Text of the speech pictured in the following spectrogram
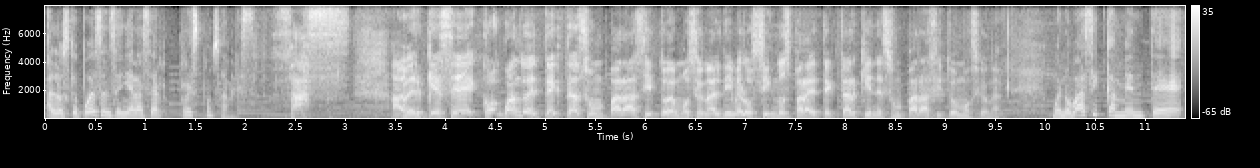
a los que puedes enseñar a ser responsables. ¡Sas! A ver, ¿qué se, ¿cuándo detectas un parásito emocional? Dime los signos para detectar quién es un parásito emocional. Bueno, básicamente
